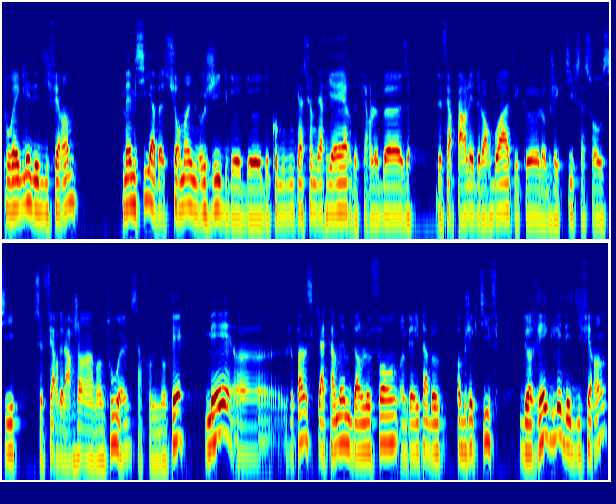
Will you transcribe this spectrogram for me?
pour régler des différends, même s'il y a bah, sûrement une logique de, communication derrière, de faire le buzz, de faire parler de leur boîte et que l'objectif, ça soit aussi se faire de l'argent avant tout, hein, ça faut le noter. Mais euh, je pense qu'il y a quand même dans le fond un véritable objectif de régler des différends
